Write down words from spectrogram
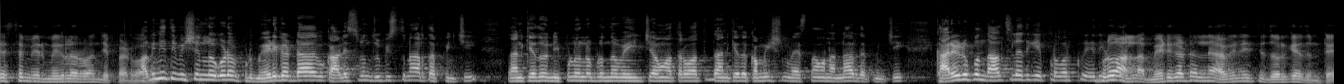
చేస్తే మీరు మిగలరు అని చెప్పాడు. అవినీతి విషయంలో కూడా ఇప్పుడు మేడిగడ్డ కాళేశ్వరం చూపిస్తున్నారు తప్పించి దానికి ఏదో నిపుణుల బృందం వేయించాం ఆ తర్వాత దానికి ఏదో కమిషన్ వేస్తామని అన్నారు తప్పించి కార్యరూపం దాల్చలేదుగా ఇప్పటి వరకు ఇప్పుడు అలా మేడిగడ్డల్ని అవినీతి దొరికేది ఉంటే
